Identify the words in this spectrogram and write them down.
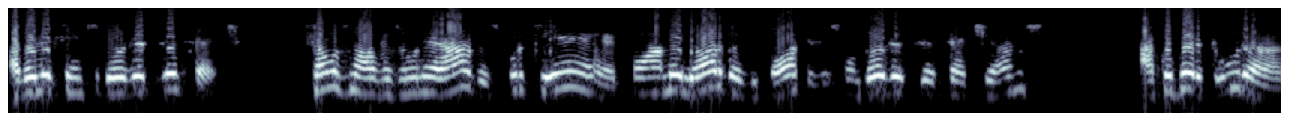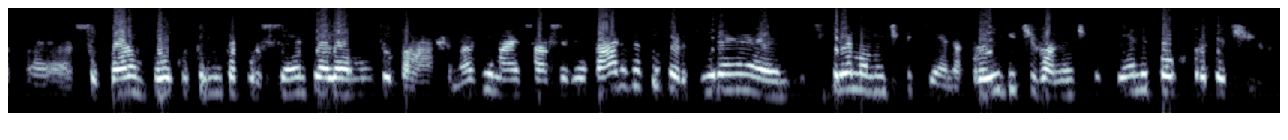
adolescentes de 12 a 17. São os novos vulneráveis porque, com a melhor das hipóteses, com 12 a 17 anos, a cobertura é, supera um pouco 30% e ela é muito baixa. Nas demais faixas etárias, a cobertura é extremamente pequena, proibitivamente pequena e pouco protetiva.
